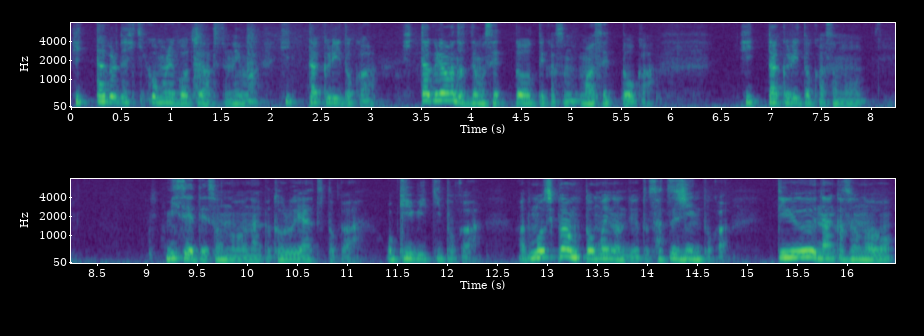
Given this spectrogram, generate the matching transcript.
ひったくりと引きこもりこっちになってたね、今。ひったくりとか、ひったくりはまたでも窃盗っていうか、その、まあ窃盗か。ひったくりとか、その、店でその、なんか取るやつとか、置き引きとか、あともしくはもっと重いので言うと殺人とかっていうなんかその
